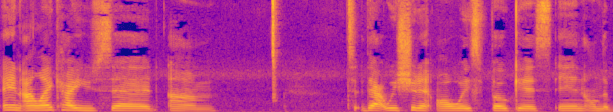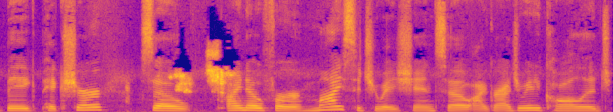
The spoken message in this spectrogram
and I like how you said um, t- that we shouldn't always focus in on the big picture. So I know for my situation, so I graduated college.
